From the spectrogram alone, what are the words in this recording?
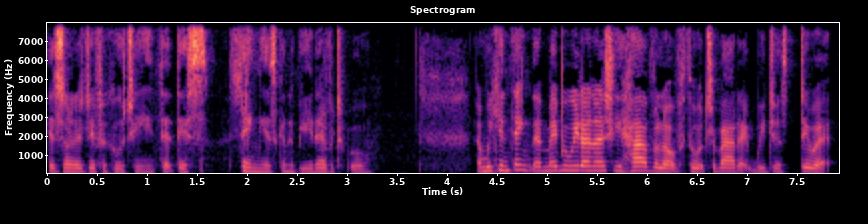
it's not a difficulty, that this thing is going to be inevitable. And we can think that maybe we don't actually have a lot of thoughts about it, we just do it.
